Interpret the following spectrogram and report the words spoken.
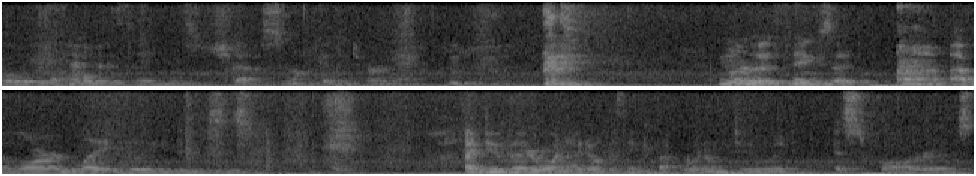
or the whole thing is just not gonna turn out. One of the things that I've learned lately is, is I do better when I don't think about what I'm doing as far as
